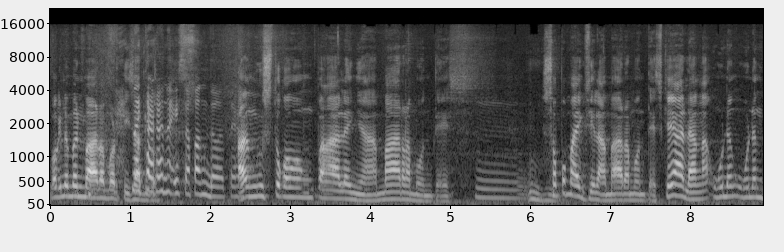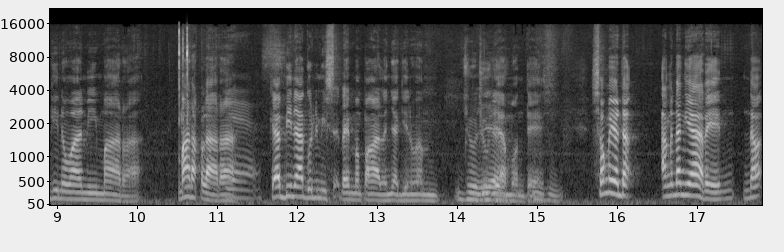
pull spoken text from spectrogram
Wag naman Mara Mortis. Sabi ko, Nagkaroon ng isa pang daughter. ang gusto kong pangalan niya, Mara Montes. So pumayag sila, Mara Montes. Kaya lang, ang unang-unang ginawa ni Mara, Mara Clara. Yes. Kaya binago ni Miss Rem ang pangalan niya, ginawang Julia, Julia. Montes. So ngayon, na, ang nangyari, na,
